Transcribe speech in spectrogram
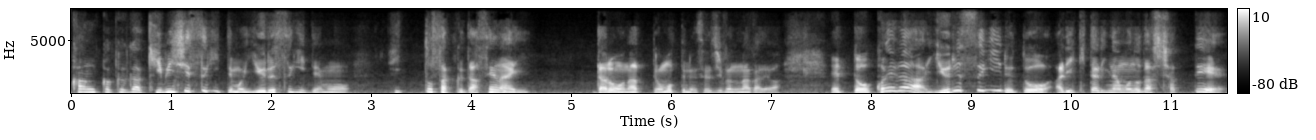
感覚が厳しすぎても緩すぎてもヒット作出せないだろうなって思ってるんですよ自分の中では。えっとこれが緩すぎるとありきたりなもの出しちゃって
